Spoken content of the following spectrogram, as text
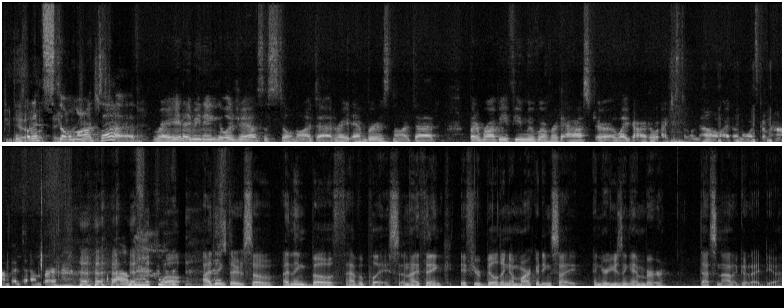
People yeah. But it's still Angular not JS dead, right? I mean, Angular JS is still not dead, right? Ember is not dead. But Robbie, if you move over to Astro, like I don't, I just don't know. I don't know what's going to happen to Ember. Um. well, I think there's so I think both have a place, and I think if you're building a marketing site and you're using Ember, that's not a good idea.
